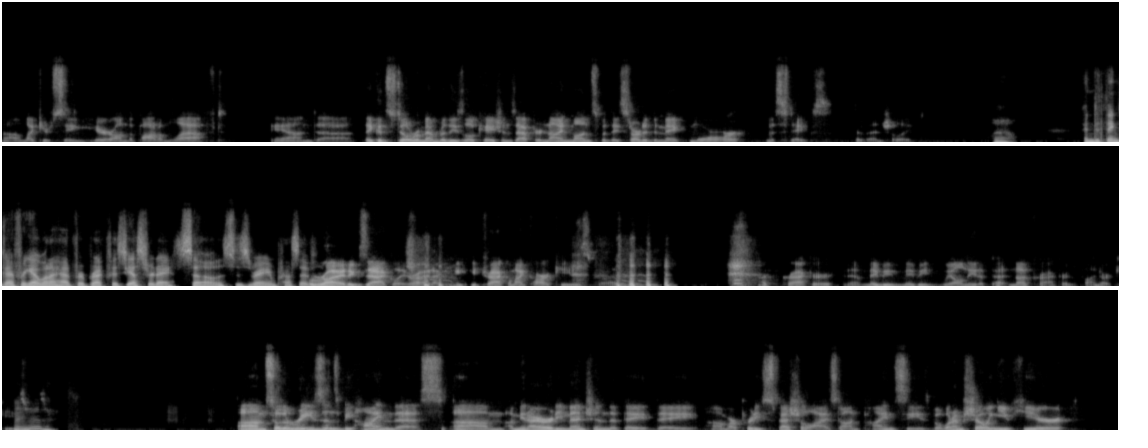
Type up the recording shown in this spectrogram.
uh, like you're seeing here on the bottom left. And uh, they could still remember these locations after nine months, but they started to make more mistakes eventually. Wow. And to think I forget what I had for breakfast yesterday. So this is very impressive. Right, exactly. Right. I can't keep track of my car keys. But nutcracker. You know, maybe maybe we all need a pet nutcracker to find our keys. Mm-hmm. Um, so the reasons behind this, um, I mean, I already mentioned that they they um, are pretty specialized on pine seeds, but what I'm showing you here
